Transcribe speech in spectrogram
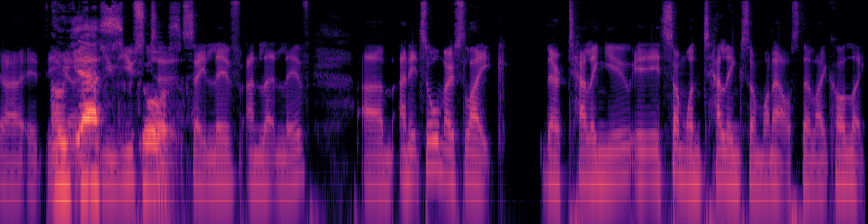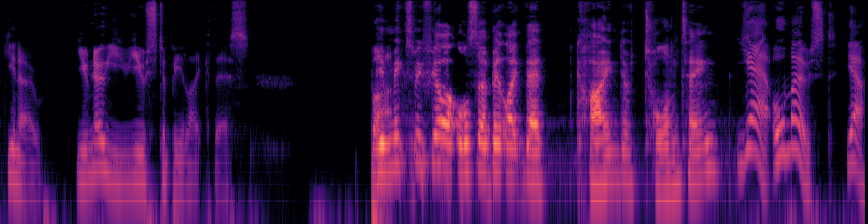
Uh, it, the, Oh, uh, yes, you used to say "live" and "let live," um, and it's almost like they're telling you. It's someone telling someone else. They're like, oh, like you know, you know, you used to be like this. But... It makes me feel also a bit like they're kind of taunting. Yeah, almost. Yeah.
